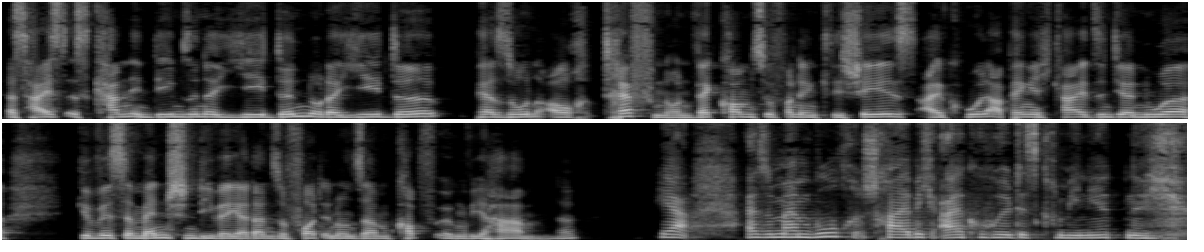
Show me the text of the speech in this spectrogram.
Das heißt, es kann in dem Sinne jeden oder jede Person auch treffen und wegkommen zu von den Klischees. Alkoholabhängigkeit sind ja nur gewisse Menschen, die wir ja dann sofort in unserem Kopf irgendwie haben. Ne? Ja, also in meinem Buch schreibe ich, Alkohol diskriminiert nicht.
